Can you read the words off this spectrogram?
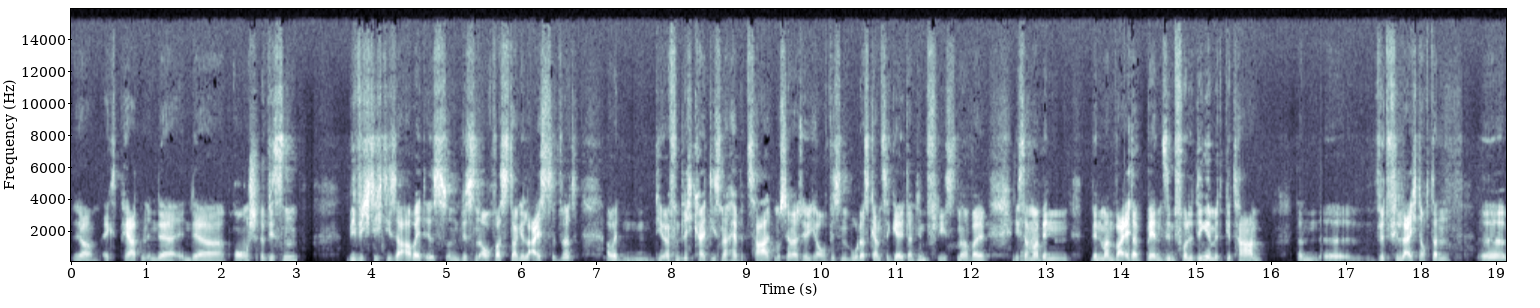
ja, Experten in der, in der Branche wissen, wie wichtig diese Arbeit ist und wissen auch, was da geleistet wird. Aber die Öffentlichkeit, die es nachher bezahlt, muss ja natürlich auch wissen, wo das ganze Geld dann hinfließt. Ne? Weil ich ja. sag mal, wenn, wenn man weiß, da werden sinnvolle Dinge mitgetan, dann äh, wird vielleicht auch dann äh,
